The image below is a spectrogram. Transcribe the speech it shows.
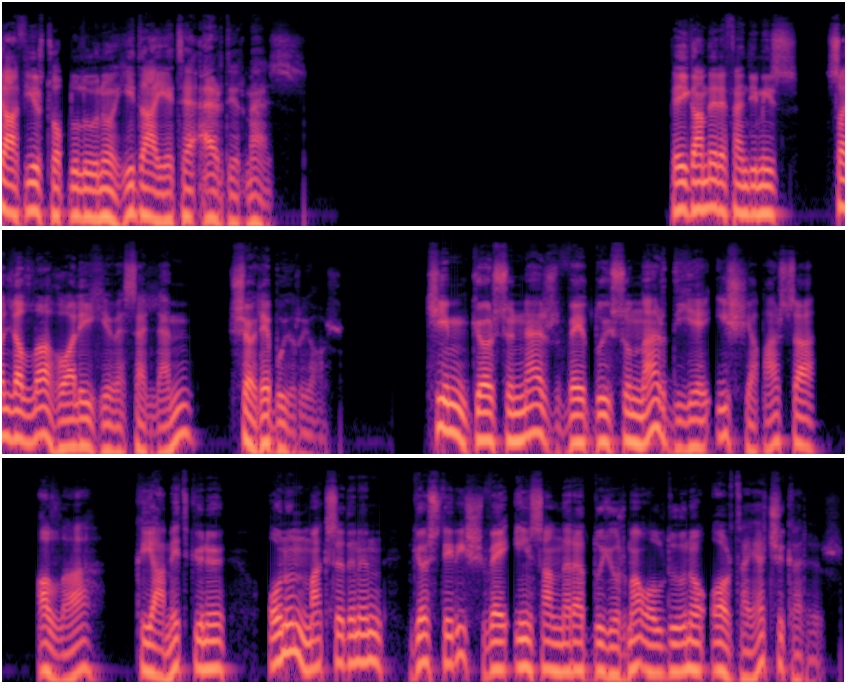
kafir topluluğunu hidayete erdirmez. Peygamber Efendimiz sallallahu aleyhi ve sellem şöyle buyuruyor. Kim görsünler ve duysunlar diye iş yaparsa, Allah, kıyamet günü onun maksadının gösteriş ve insanlara duyurma olduğunu ortaya çıkarır.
